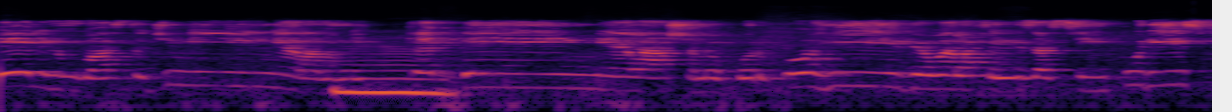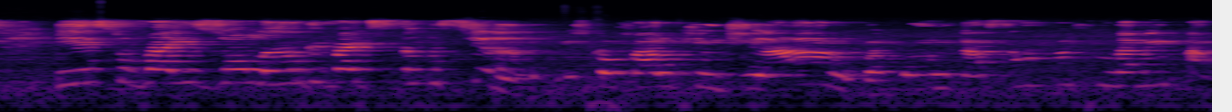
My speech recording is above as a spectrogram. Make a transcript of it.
ele não gosta de mim, ela não me hum. quer bem, ela acha meu corpo horrível, ela fez assim por isso. E isso vai isolando e vai distanciando. Por isso que eu falo que o diálogo, a comunicação é fundamental.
